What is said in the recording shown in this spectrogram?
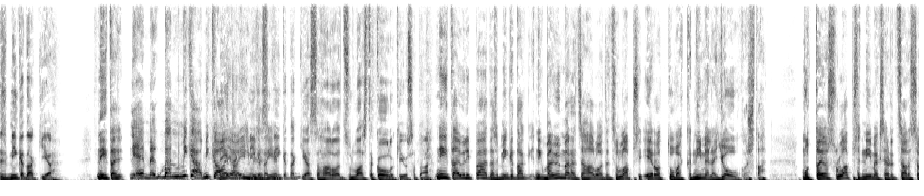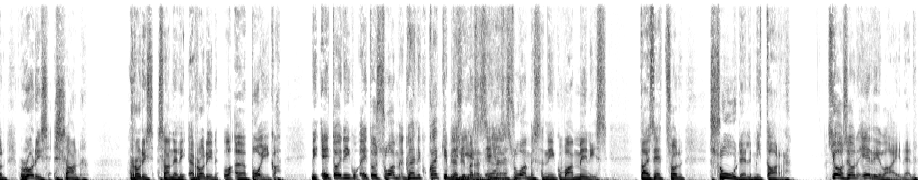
siis minkä takia? Niin, tai en, mä, mikä, mikä Minkä ajaa takia, ihmisen minkä, siihen? minkä takia sä haluat, että sun lasta koulukiusataan? Niin, tai ylipäätänsä, minkä takia, niin mä ymmärrän, että sä haluat, että sun lapsi erottuu vaikka nimellä joukosta. Mutta jos sun lapsen nimeksi yrität saada, se on Rodis son. Rodis son, eli Rodin la, ö, poika. Niin ei toi, niinku, ei toi Suome, kyllähän niinku kaikkien pitäisi niin, ymmärtää, se että eihän se Suomessa niinku vaan menisi. Tai se, että se on suudelmitar. Joo, se on erilainen.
